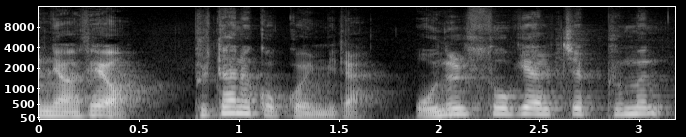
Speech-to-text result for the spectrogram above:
안녕하세요. 불타는 꼬꼬입니다. 오늘 소개할 제품은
